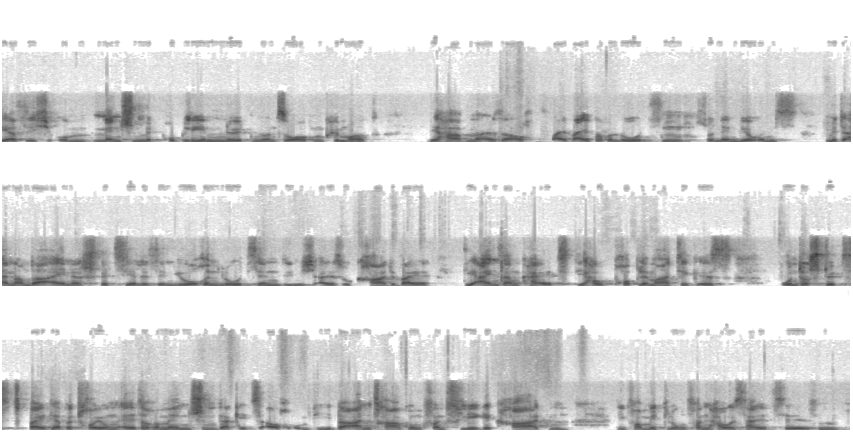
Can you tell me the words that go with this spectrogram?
der sich um Menschen mit Problemen, Nöten und Sorgen kümmert. Wir haben also auch zwei weitere Lotsen, so nennen wir uns miteinander, eine spezielle Seniorenlotsin, die mich also gerade bei die Einsamkeit die Hauptproblematik ist, unterstützt bei der Betreuung älterer Menschen. Da geht es auch um die Beantragung von Pflegegraden, die Vermittlung von Haushaltshilfen,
